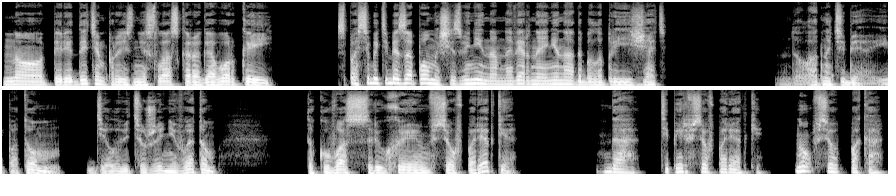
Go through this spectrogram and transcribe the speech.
но перед этим произнесла скороговоркой «Спасибо тебе за помощь, извини, нам, наверное, не надо было приезжать». «Да ладно тебе, и потом, дело ведь уже не в этом. Так у вас с Рюхеем все в порядке?» «Да, теперь все в порядке. Ну, все, пока».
